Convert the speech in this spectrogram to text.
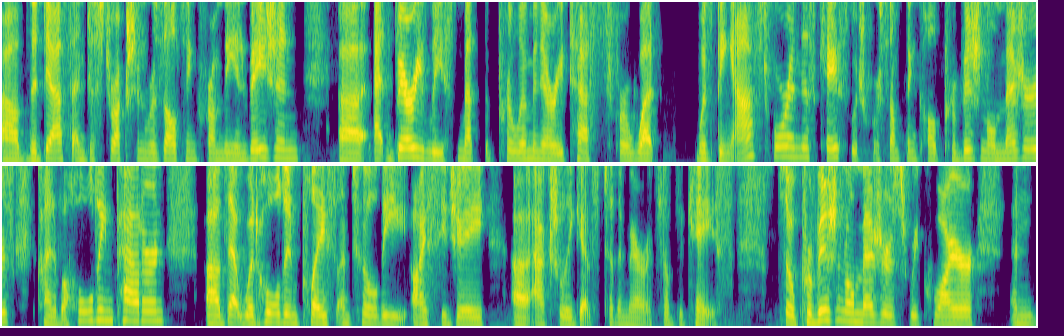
uh, the death and destruction resulting from the invasion, uh, at very least, met the preliminary tests for what was being asked for in this case, which were something called provisional measures, kind of a holding pattern uh, that would hold in place until the ICJ uh, actually gets to the merits of the case. So provisional measures require, and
